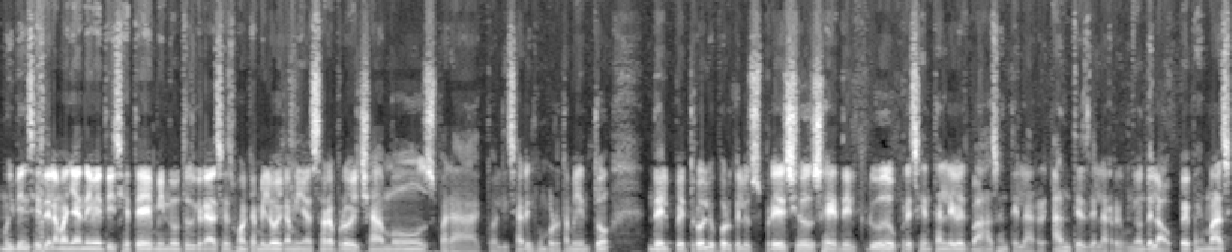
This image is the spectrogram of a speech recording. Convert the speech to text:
Muy bien, 6 de la mañana y 27 minutos. Gracias, Juan Camilo Vegamillas. Ahora aprovechamos para actualizar el comportamiento del petróleo porque los precios eh, del crudo presentan leves bajas ante la, antes de la reunión de la OPEP, más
